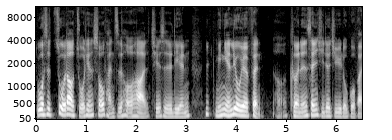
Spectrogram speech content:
如果是做到昨天收盘之后的话，其实连明年六月份呃可能升息的几率都过半。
